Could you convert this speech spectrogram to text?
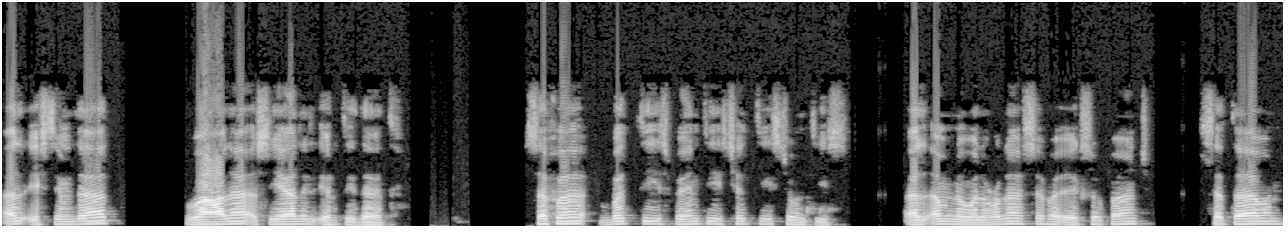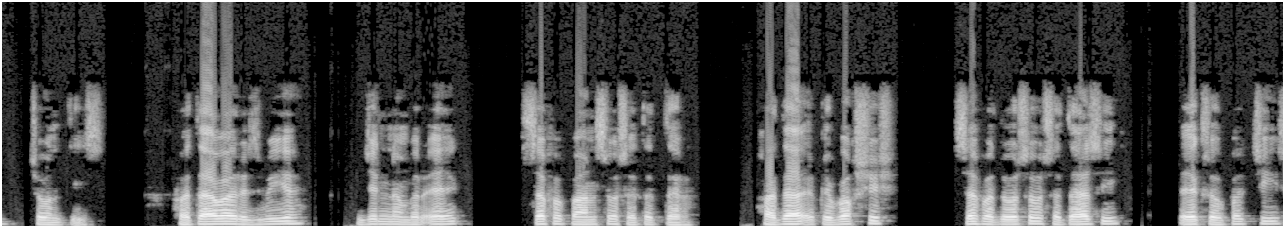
الاستمداد وعلا اسیال الارتداد. صفحہ بتیس پینتیس چھتیس چونتیس الامن والعلا صفحہ ایک سو پانچ. ستاون چونتیس فتح رضویہ جن نمبر ایک. صفحہ پانچ سو ستتر. حدائق بخشش صفحہ دو سو ستاسی. ایک سو پچیس،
